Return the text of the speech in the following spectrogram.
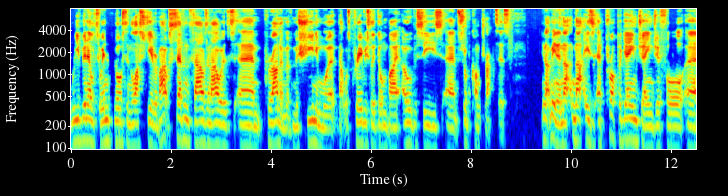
we've been able to insource in the last year about 7,000 hours um, per annum of machining work that was previously done by overseas um, subcontractors. You know what I mean? And that and that is a proper game changer for um,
